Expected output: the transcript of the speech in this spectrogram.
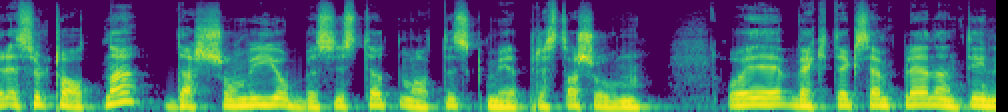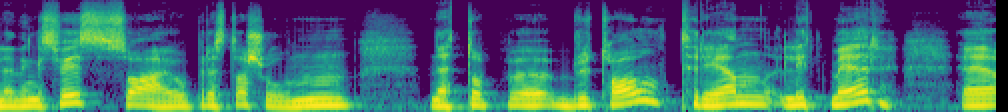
resultatene dersom dersom vi jobber systematisk med prestasjonen. Og I vekteksempelet jeg nevnte innledningsvis, så er jo prestasjonen nettopp eh, brutal. Tren litt mer, eh,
